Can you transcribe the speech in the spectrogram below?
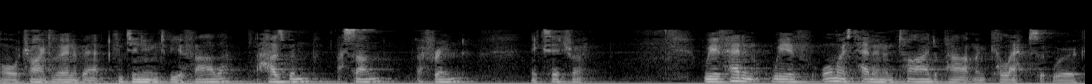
or trying to learn about continuing to be a father, a husband, a son, a friend, etc. We've had an, we've almost had an entire department collapse at work,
